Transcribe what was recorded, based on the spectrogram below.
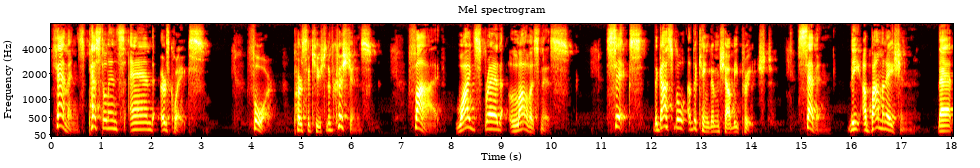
Famines, pestilence, and earthquakes. 4 persecution of Christians. Five, widespread lawlessness. Six, the gospel of the kingdom shall be preached. Seven, the abomination that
